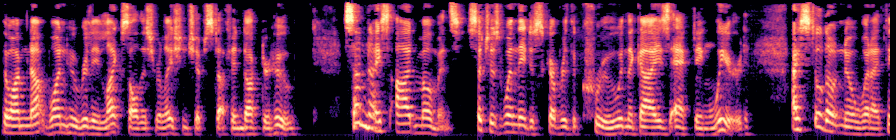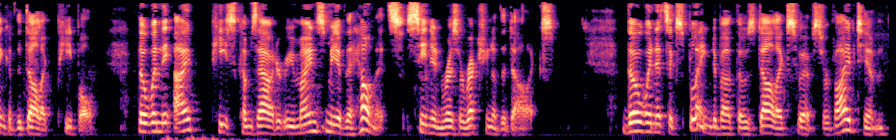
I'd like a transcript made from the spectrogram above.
Though I'm not one who really likes all this relationship stuff in Doctor Who. Some nice odd moments, such as when they discover the crew and the guys acting weird. I still don't know what I think of the Dalek people. Though when the eyepiece comes out, it reminds me of the helmets seen in Resurrection of the Daleks. Though when it's explained about those Daleks who have survived him,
